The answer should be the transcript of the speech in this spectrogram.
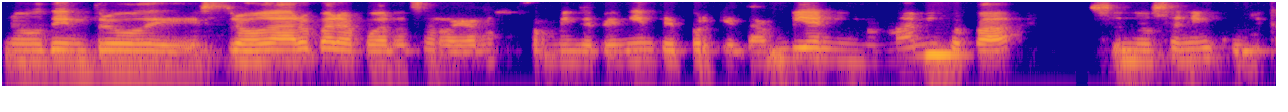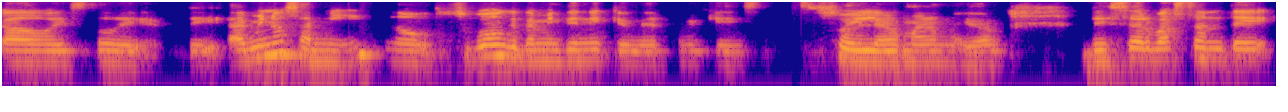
¿no? dentro de nuestro hogar para poder desarrollarnos de forma independiente, porque también mi mamá mi papá nos han inculcado esto de, al menos a mí, no, supongo que también tiene que ver porque soy la hermana mayor, de ser bastante,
